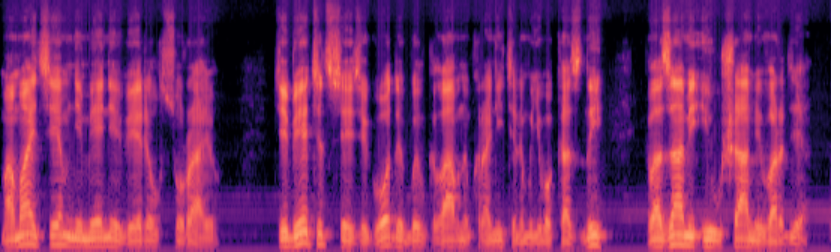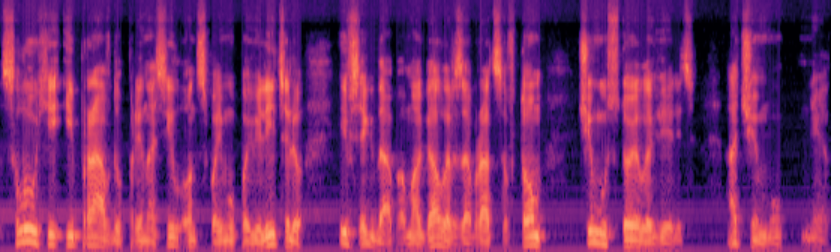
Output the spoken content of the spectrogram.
Мамай тем не менее верил Сураю. Тибетец все эти годы был главным хранителем его казны, глазами и ушами в Орде. Слухи и правду приносил он своему повелителю и всегда помогал разобраться в том, чему стоило верить, а чему нет.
